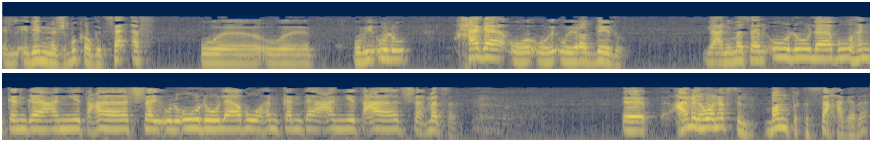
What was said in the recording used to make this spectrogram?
الإيدين مشبوكة وبتسقف. و... و... وبيقولوا حاجة ويرددوا. يعني مثلا قولوا لأبوهن كان جاعان يتعشى يقولوا قولوا لأبوهن كان جاعان يتعشى مثلا. آه، عامل هو نفس المنطق السحجة ده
